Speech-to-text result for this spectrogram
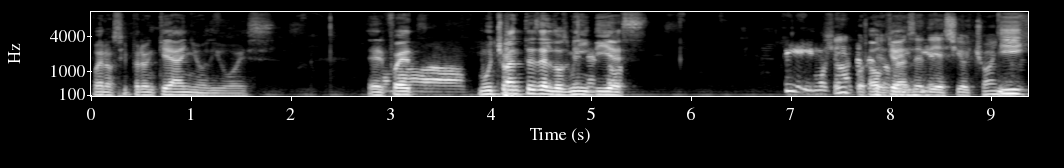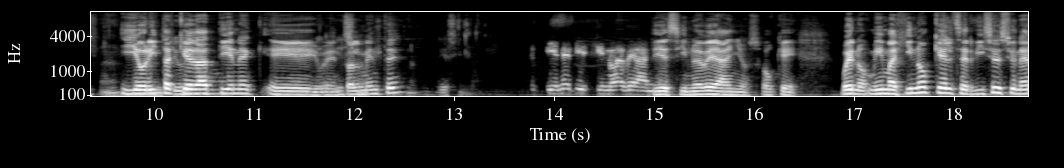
Bueno, sí, pero ¿en qué año, digo, es? Eh, Como, fue ah, mucho antes del 2010. Sí, mucho Sí, antes. porque del hace 2010. 18 años. ¿Y, y ahorita qué 21, edad tiene eh, eventualmente? Tiene 19 años. 19 años, ok. Bueno, me imagino que el Servicio de Ciudadanía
